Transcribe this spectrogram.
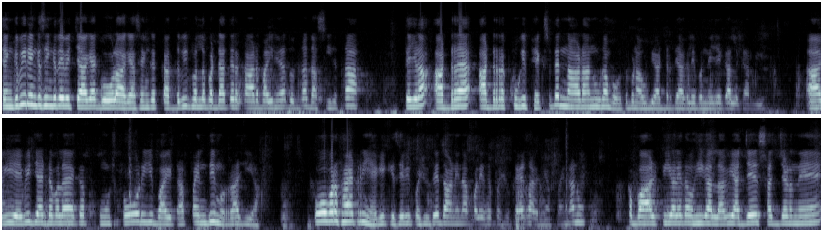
ਸਿੰਘ ਵੀ ਰਿੰਗ ਸਿੰਘ ਦੇ ਵਿੱਚ ਆ ਗਿਆ ਗੋਲ ਆ ਗਿਆ ਸਿੰਘ। ਕੱਦ ਵੀ ਫੁੱਲ ਵੱਡਾ ਤੇ ਰਿਕਾਰਡ ਬਾਈ ਨੇ ਦਾ ਦੁੱਧ ਦਾ ਦੱਸ ਹੀ ਦਿੱਤਾ। ਤੇ ਜਿਹੜਾ ਆਰਡਰ ਹੈ, ਆਰਡਰ ਰੱਖੂਗੀ ਫਿਕਸ ਤੇ ਨਾੜਾਂ ਨੂੜਾਂ ਬਹੁਤ ਬਣਾਊਗੀ ਆਰਡਰ ਦੇ ਅਗਲੇ ਬੰਨੇ ਜੇ ਗੱਲ ਕਰ ਲਈਏ। ਆ ਗਈ ਇਹ ਵੀ ਜੈਡ ਬਲੈਕ ਪੂੰਛ ਥੋੜੀ ਜੀ ਵਾਈਟ ਆ, ਪੈਂਦੀ ਮੁਰਰਾ ਜੀ ਆ। ਓਵਰ ਫੈਟ ਨਹੀਂ ਹੈਗੀ ਕਿਸੇ ਵੀ ਪਸ਼ੂ ਦੇ ਦਾਣੇ ਨਾਲ ਪਲੇ ਹੋਏ ਪਸ਼ੂ ਕਹਿ ਸਕਦੇ ਹਾਂ ਆਪਾਂ ਇਹਨਾਂ ਨੂੰ। ਕੁਆਲਿਟੀ ਵਾਲੇ ਤਾਂ ਉਹੀ ਗੱਲ ਆ ਵੀ ਅੱਜ ਇਹ ਸੱਜਣ ਨੇ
